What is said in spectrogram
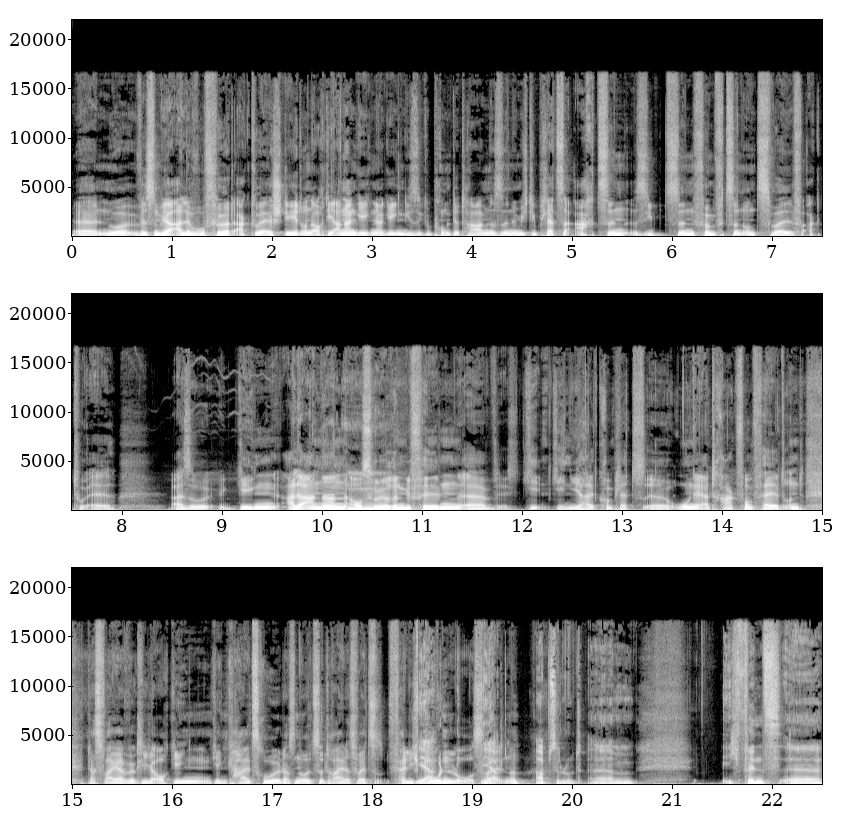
Ja. Äh, nur wissen wir alle, wo Fürth aktuell steht und auch die anderen Gegner, gegen die sie gepunktet haben. Das sind nämlich die Plätze 18, 17, 15 und 12 aktuell. Also gegen alle anderen aus mhm. höheren Gefilden äh, gehen die halt komplett äh, ohne Ertrag vom Feld. Und das war ja wirklich auch gegen, gegen Karlsruhe das 0 zu 3. Das war jetzt völlig ja. bodenlos halt. Ja, ne? absolut. Ähm, ich find's äh,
